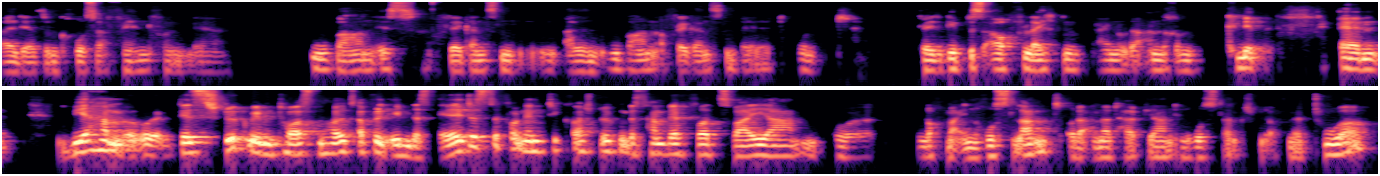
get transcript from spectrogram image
weil der so ein großer Fan von der U-Bahn ist, auf der ganzen, allen U-Bahnen auf der ganzen Welt. Und vielleicht gibt es auch vielleicht einen, einen oder anderen Clip. Ähm, wir haben das Stück mit dem Thorsten Holzapfel, eben das älteste von den Tikva-Stücken, das haben wir vor zwei Jahren äh, nochmal in Russland oder anderthalb Jahren in Russland gespielt auf einer Tour.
